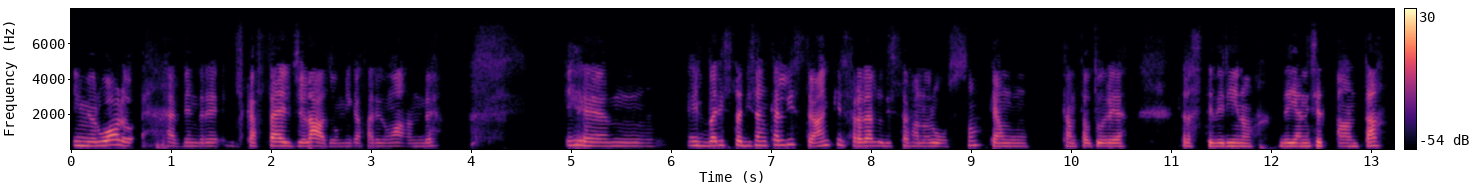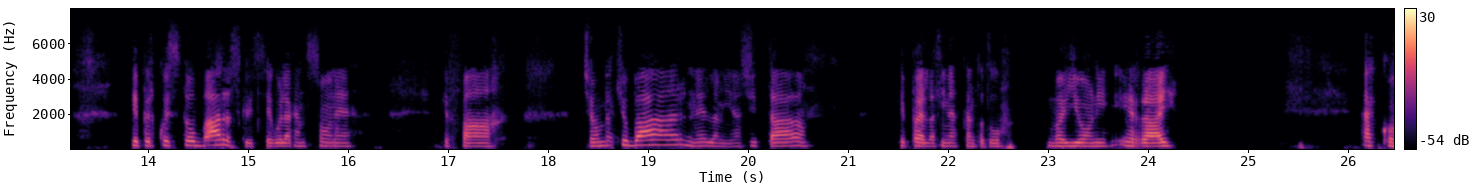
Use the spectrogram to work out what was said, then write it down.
il mio ruolo è vendere il caffè e il gelato, mica fare domande. E, um, e il barista di San Callisto è anche il fratello di Stefano Rosso, che è un cantautore trasteverino degli anni 70, che per questo bar scrisse quella canzone che fa C'è un vecchio bar nella mia città, che poi alla fine ha cantato Baglioni in Rai. Ecco,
